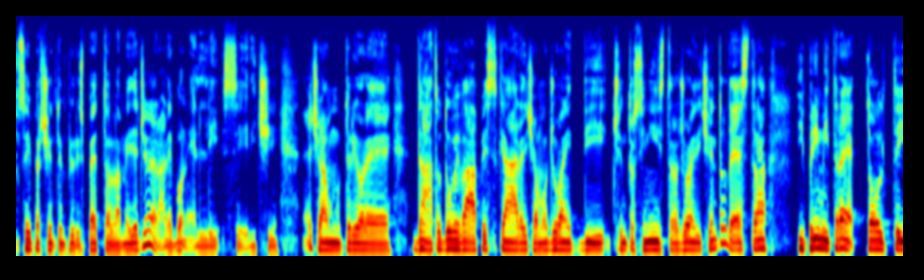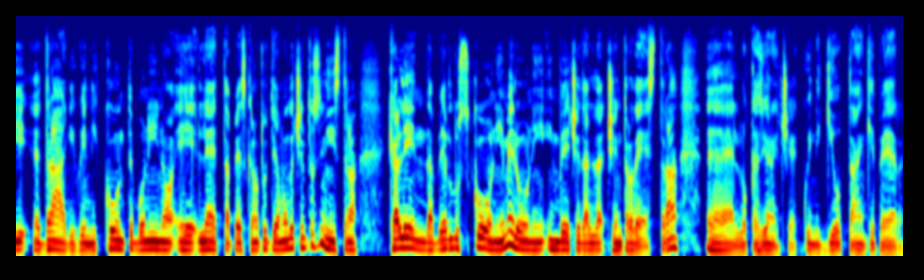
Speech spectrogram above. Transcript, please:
6% in più rispetto alla media generale, Bonelli 16. E c'è un ulteriore dato dove va a pescare, diciamo, giovani di centrosinistra, giovani di centrodestra, i primi tre tolti eh, Draghi, quindi Conte, Bonino e Letta pescano tutti dal mondo centrosinistra, Calenda, Berlusconi e Meloni invece dal centrodestra, eh, l'occasione c'è quindi ghiotta anche per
